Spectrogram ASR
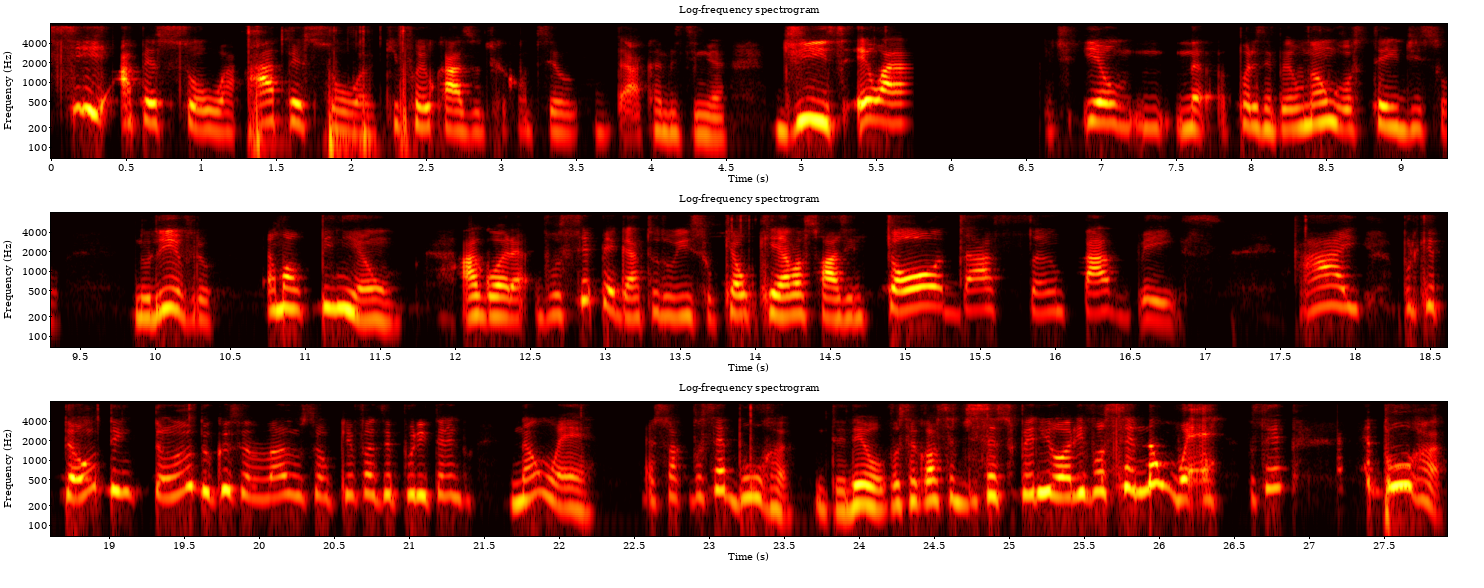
Se a pessoa, a pessoa, que foi o caso de que aconteceu da camisinha, diz, eu e eu, por exemplo, eu não gostei disso no livro, é uma opinião. Agora, você pegar tudo isso, que é o que elas fazem toda santa vez. Ai, porque estão tentando com o celular, não sei o que, fazer por internet. Não é. É só que você é burra, entendeu? Você gosta de ser superior e você não é. Você é burra.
